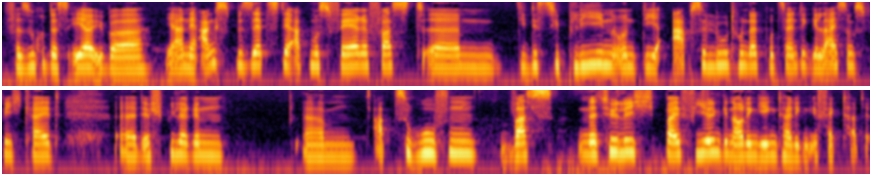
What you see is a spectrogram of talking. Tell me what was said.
versuche das eher über ja, eine angstbesetzte Atmosphäre fast ähm, die Disziplin und die absolut hundertprozentige Leistungsfähigkeit äh, der Spielerinnen ähm, abzurufen, was natürlich bei vielen genau den gegenteiligen Effekt hatte.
